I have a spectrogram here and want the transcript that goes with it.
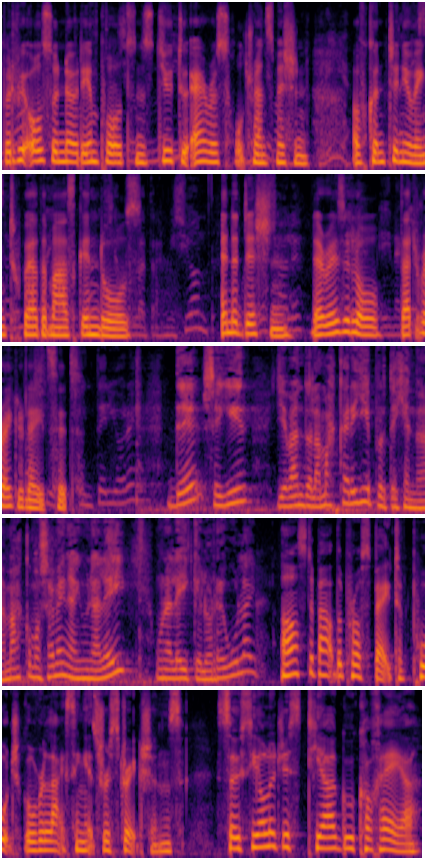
But we also know the importance, due to aerosol transmission, of continuing to wear the mask indoors. In addition, there is a law that regulates it. De seguir llevando la mascarilla y protegiéndola. Además, como saben, hay una ley, una ley que lo regula. Asked about the prospect of Portugal relaxing its restrictions, sociologist Tiago Correia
